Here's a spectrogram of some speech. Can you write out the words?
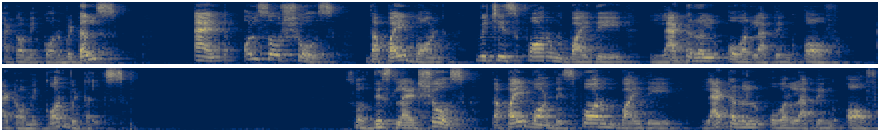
atomic orbitals and also shows the pi bond which is formed by the lateral overlapping of atomic orbitals. So this slide shows the pi bond is formed by the lateral overlapping of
